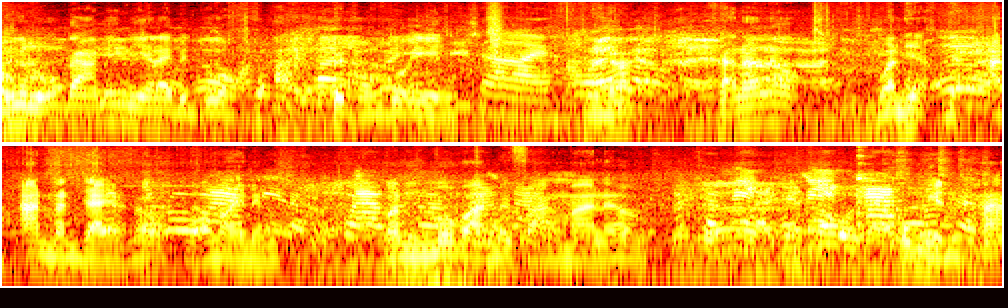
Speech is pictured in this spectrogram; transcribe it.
คือหลวงตาไม่มีอะไรเป็นตัวเป็นของตัวเองใช่ค่ะนะฉะนั้นแล้ววันเนี้ยอัดอั้นดันใจอะเนาะขอหน่อยหนึ่งมันเมื่อวานไปฟังมาแล้ว ผมเห็นพระ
